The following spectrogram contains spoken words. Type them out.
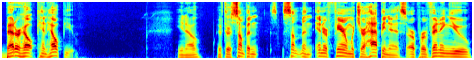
BetterHelp can help you. You know, if there's something something interfering with your happiness or preventing you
